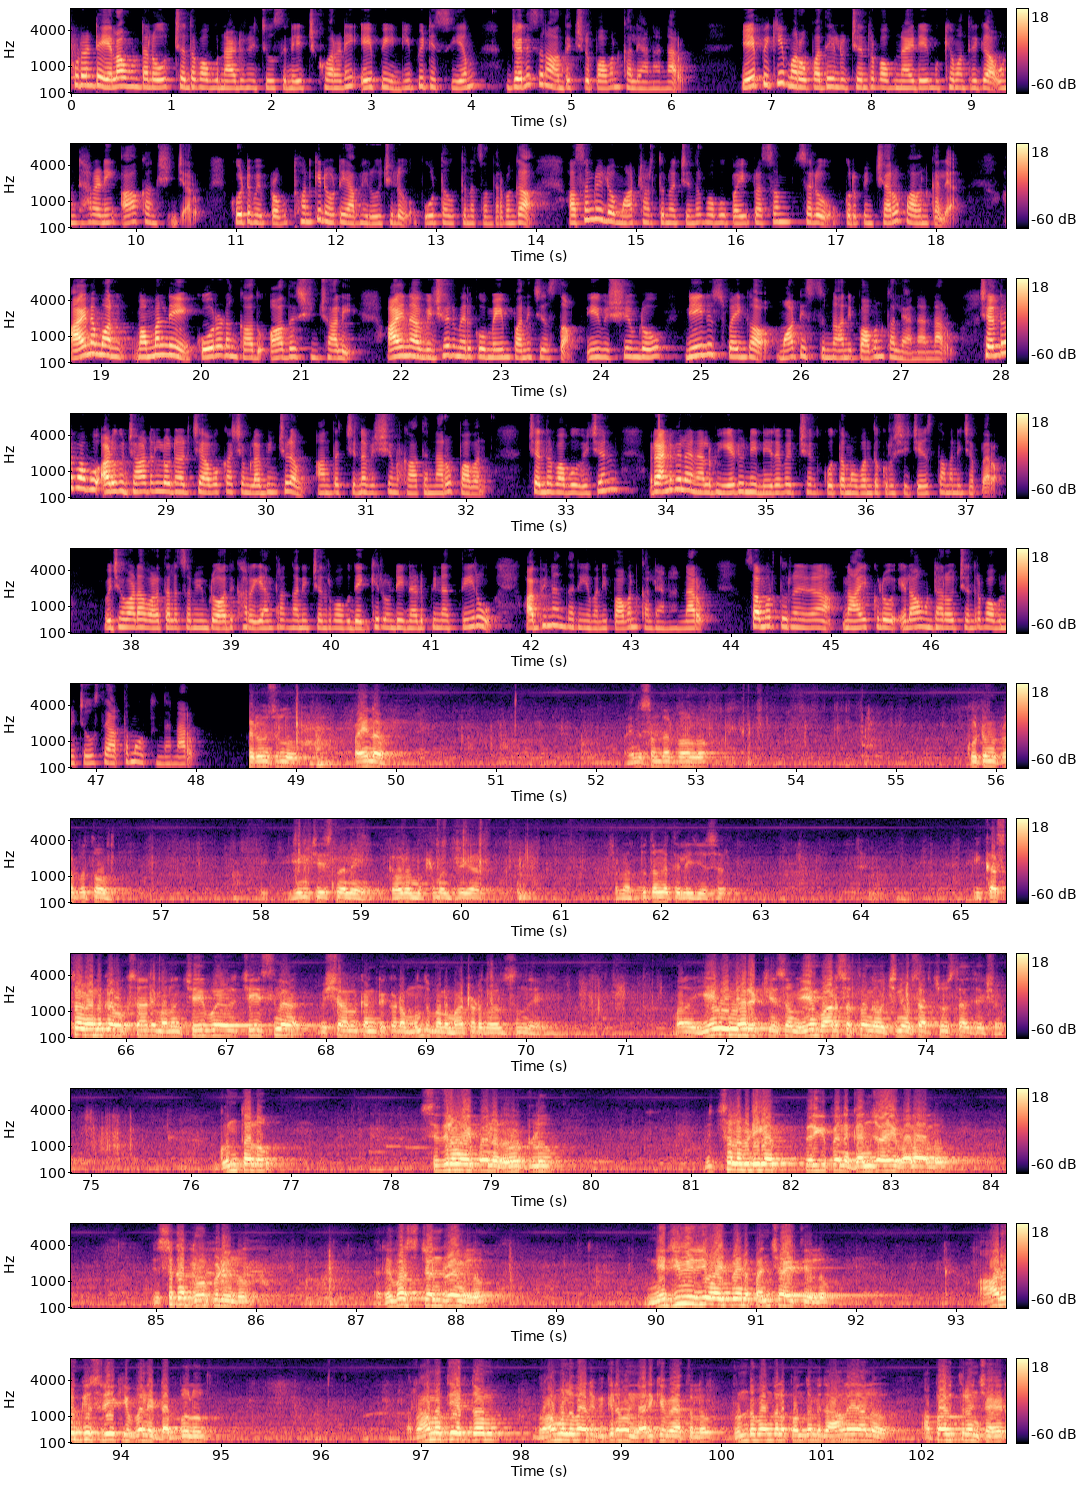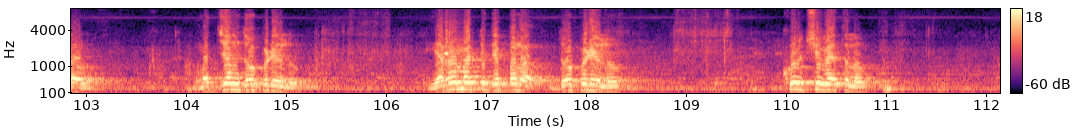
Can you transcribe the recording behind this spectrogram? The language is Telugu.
నాయకుడు అంటే ఎలా ఉండాలో చంద్రబాబు నాయుడుని చూసి నేర్చుకోవాలని ఏపీ డిప్యూటీ సీఎం జనసేన అధ్యక్షుడు పవన్ కళ్యాణ్ అన్నారు. ఏపీకి మరో పదేళ్ళు చంద్రబాబు నాయుడే ముఖ్యమంత్రిగా ఉంటారని ఆకాంక్షించారు. కూటమి ప్రభుత్వానికి నూట యాభై రోజులు పూర్తవుతున్న సందర్భంగా అసెంబ్లీలో మాట్లాడుతున్న చంద్రబాబుపై ప్రశంసలు కురిపించారు పవన్ కళ్యాణ్. ఆయన మమ్మల్ని కోరడం కాదు ఆదేశించాలి. ఆయన విజయం మేరకు మేం పనిచేస్తాం. ఈ విషయంలో నేను స్వయంగా మాటిస్తున్నా అని పవన్ కళ్యాణ్ అన్నారు. చంద్రబాబు అడుగు జాడల్లో నడిచే అవకాశం లభించడం అంత చిన్న విషయం కాదన్నారు పవన్. చంద్రబాబు విజన్ రెండు వేల నలభై ఏడుని నెరవేర్చేందుకు తమ వంతు కృషి చేస్తామని చెప్పారు. విజయవాడ వరదల సమయంలో అధికార యంత్రాంగాన్ని చంద్రబాబు దగ్గరుండి నడిపిన తీరు అభినందనీయమని పవన్ కళ్యాణ్ అన్నారు. సమర్థులైన నాయకులు ఎలా ఉంటారో చంద్రబాబుని చూస్తే అర్థమవుతుందన్నారు. రోజులు పైన అయిన సందర్భంలో కుటుంబ ప్రభుత్వం ఏం చేసిందని గౌరవ ముఖ్యమంత్రి గారు చాలా అద్భుతంగా తెలియజేశారు. ఈ కష్టం వెనుక ఒకసారి మనం చేయబోయే చేసిన విషయాల కంటే కూడా ముందు మనం మాట్లాడుకోవాల్సింది మనం ఏం ఇన్హెరిట్ చేసాం ఏం వారసత్వంగా వచ్చినాయి ఒకసారి చూస్తే అధ్యక్షుడు. గుంతలు శిథిలమైపోయిన రోడ్లు విచ్చలవిడిగా పెరిగిపోయిన గంజాయి వనాలు ఇసుక దోపిడీలు రివర్స్ టెండరింగ్లు నిర్వీర్యం అయిపోయిన పంచాయతీలు ఆరోగ్యశ్రీకి ఇవ్వని డబ్బులు రామతీర్థం రాముల వారి విగ్రహం నరికివేతలు రెండు వందల పంతొమ్మిది ఆలయాలు అపవిత్రం చేయడాలు మద్యం దోపిడీలు ఎర్రమట్టి దెబ్బల దోపిడీలు కూల్చివేతలు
